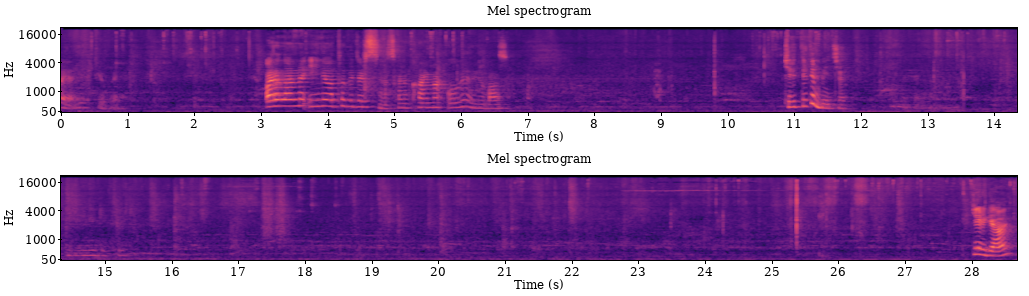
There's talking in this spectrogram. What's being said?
Bayağı yetiyor böyle. Aralarına iğne atabilirsiniz. Hani kayma oluyor ya bazen. Kilitledin mi iyice? İğne. Geri gel.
